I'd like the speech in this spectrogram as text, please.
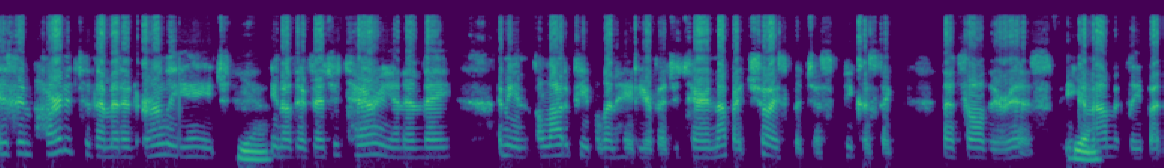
is imparted to them at an early age. Yeah. You know, they're vegetarian, and they, I mean, a lot of people in Haiti are vegetarian, not by choice, but just because they, that's all there is economically. Yeah. But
